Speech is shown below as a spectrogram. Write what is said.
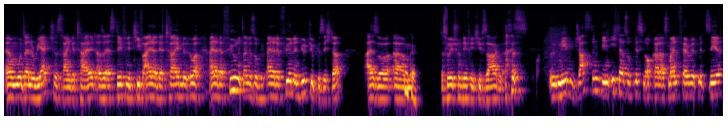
ähm, und seine Reactions reingeteilt. Also er ist definitiv einer der treibenden, immer einer der führenden, sagen wir so, einer der führenden YouTube-Gesichter. Also ähm, okay. das würde ich schon definitiv sagen. neben Justin, den ich da so ein bisschen auch gerade als mein Favorite mitsehe,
